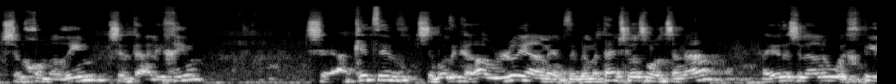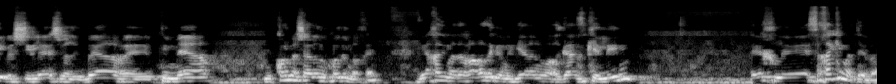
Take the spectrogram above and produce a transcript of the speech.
של חומרים, של תהליכים, שהקצב שבו זה קרה הוא לא ייאמן, זה ב-200-300 שנה הידע שלנו הכפיל ושילש וריבע ופימע מכל מה שהיה לנו קודם לכן. ויחד עם הדבר הזה גם הגיע לנו ארגז כלים איך לשחק עם הטבע,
